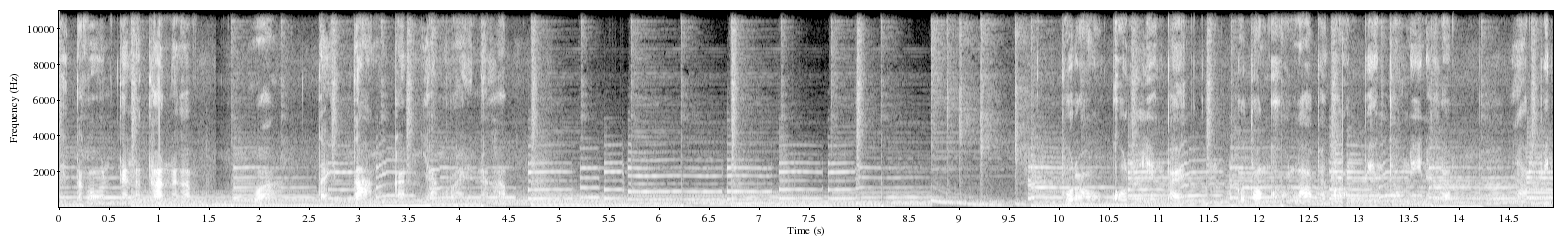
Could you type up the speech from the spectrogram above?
ษตรกรแต่ละท่านนะครับ ว่าแตกต่างกันอย่างไรนะครับพวกเราคนเลี้ยงแพะก็ต้องขอลาไปก่อนเพียงเท่านี้นะครับ หากผิด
